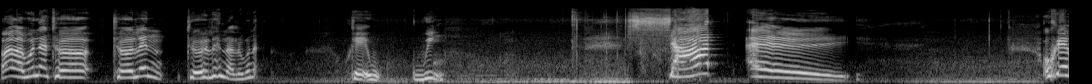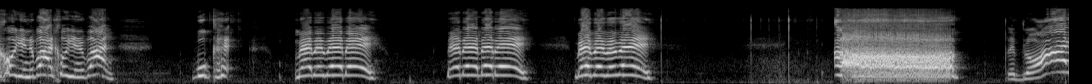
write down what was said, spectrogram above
อะไรวะเนี่ยเธอเธอเล่นเธอเล่นอะไรวะเนี่ยโอเควิ่ง ชาร์จเอโอเคเขาอยู่ในบ้านเขาอยู่ในบ้าน บุกแม่เบ้เบ้เบ้แม่เบ้เบ้เบ้แม่เบ้เบ้เบ้เรียบร้อย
